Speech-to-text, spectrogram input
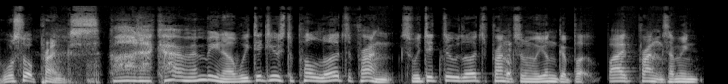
What sort of pranks? God, I can't remember. You know, we did used to pull loads of pranks. We did do loads of pranks when we were younger, but by pranks, I mean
